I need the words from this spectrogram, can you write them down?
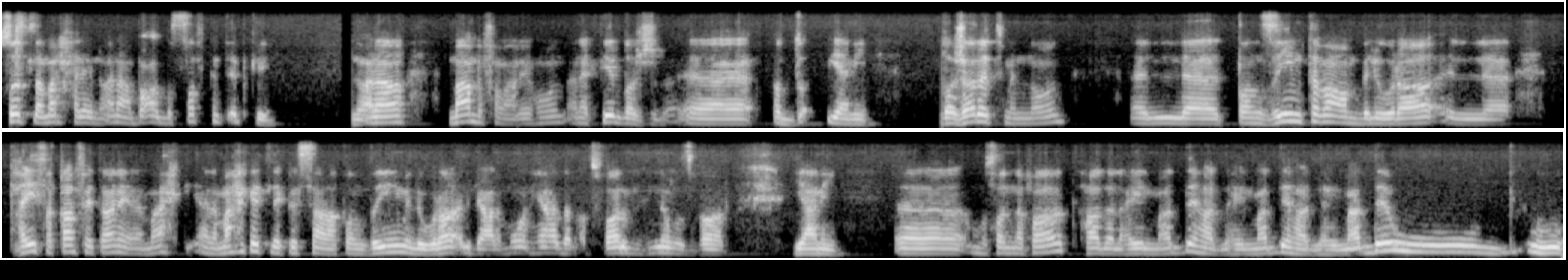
وصلت لمرحلة إنه أنا عم بقعد بالصف كنت إبكي. إنه أنا ما عم بفهم عليهم أنا كثير ضج آه يعني ضجرت منهم. التنظيم تبعهم بالوراء هي ثقافة ثانية أنا ما حكي أنا ما حكيت لك لسه على تنظيم الوراء اللي بيعلمون اياها الأطفال من هن وصغار. يعني آه، مصنفات هذا لهي المادة هذا لهي المادة هذا لهي المادة و... و...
